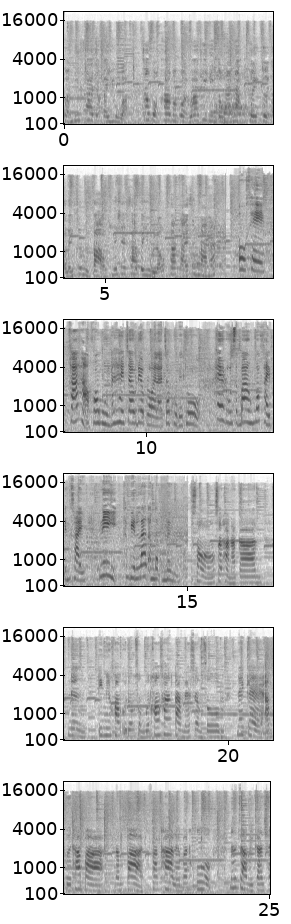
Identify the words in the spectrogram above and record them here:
ก่อนที่ข้าจะไปอยู่อะ เจ้าบอกข้ามาก่อนว่าที่ดินตรงนั้นอะเคยเกิดอะไรขึ้นหรือเปล่า ไม่ใช่ข้าไปอยู่แล้วข้าตายขึ้นมานะ โอเคข้าหาข้อมูลมาให้เจ้าเรียบร้อยแล้วเจ้าโพเตโต้ให้รู้ซะบ้างว่าใครเป็นใคร นี่ทะเบียนราษอันดับหนึ่ง 2. สถานการณ์ 1. ดินมีความอุดมสมบูรณ์ค่อนข้างต่ำและเสื่อมโทรม ได้แก่อำเภอท่าปลาน้ำปาดฟากท่าและบ้านโคก เนื่องจากมีการใช้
